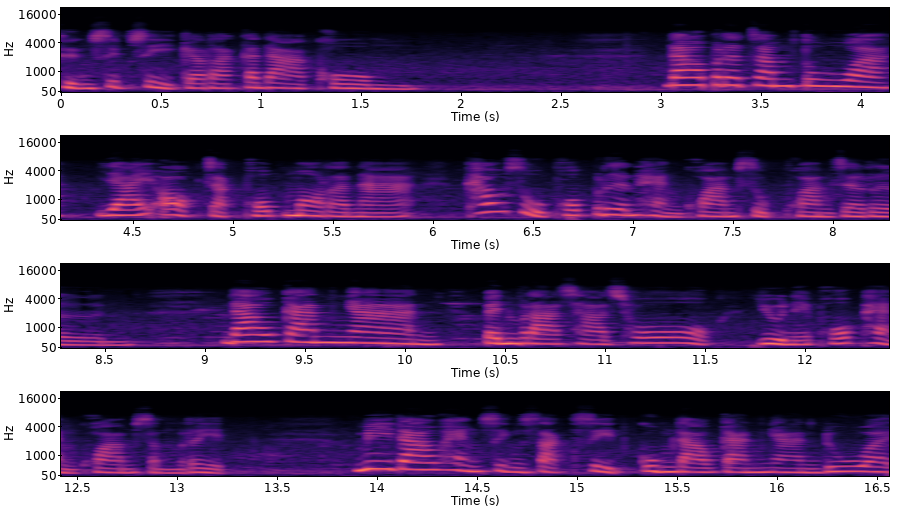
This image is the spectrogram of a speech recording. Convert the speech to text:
ถึง 14 กรกฎาคม ดาวประจำตัวย้ายออกจากภพมรณะ เข้าสู่ภพเรือนแห่งความสุขความเจริญ ดาวการงานเป็นราชาโชค อยู่ในภพแห่งความสำเร็จ มีดาวแห่งสิ่งศักดิ์สิทธิ์กุมดาวการงานด้วย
